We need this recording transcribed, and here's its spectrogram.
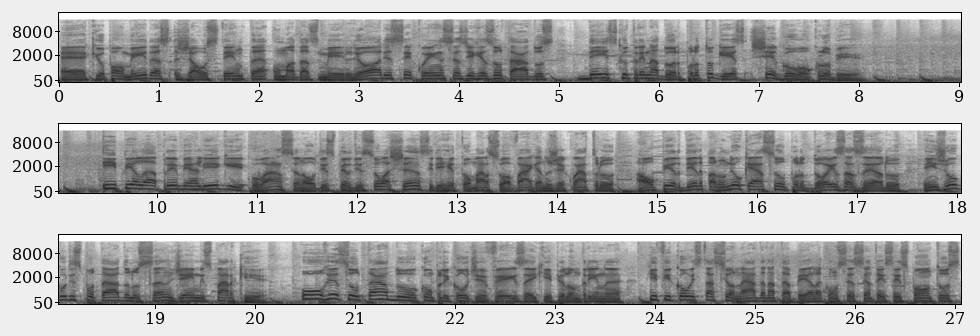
é que o Palmeiras já ostenta uma das melhores sequências de resultados desde que o treinador português chegou ao clube. E pela Premier League, o Arsenal desperdiçou a chance de retomar sua vaga no G4 ao perder para o Newcastle por 2 a 0 em jogo disputado no St James Park. O resultado complicou de vez a equipe londrina, que ficou estacionada na tabela com 66 pontos,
